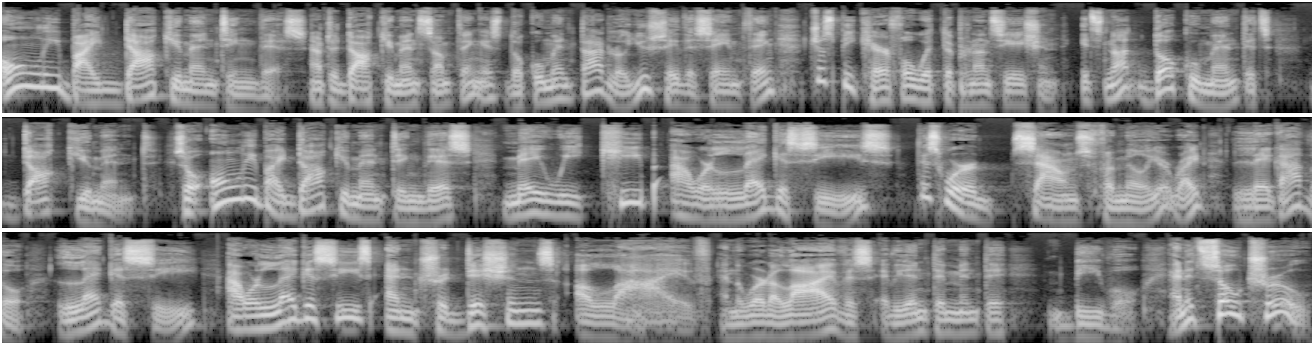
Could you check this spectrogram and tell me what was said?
only by documenting this. Now, to document something is documentarlo. You say the same thing, just be careful with the pronunciation. It's not document, it's document. So, only by documenting this may we keep our legacies. This word sounds familiar, right? Legado, legacy, our legacies and traditions alive. And the word alive is evidentemente vivo. And it's so true.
